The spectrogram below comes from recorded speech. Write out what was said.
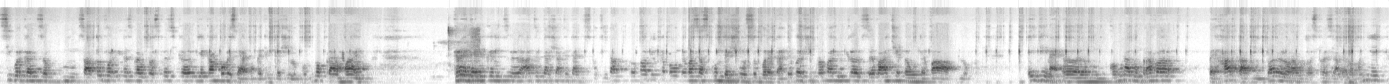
Sigur că s-a tot vorbit despre autostrăzi, că e cam povestea cu Petrică și lucruri. Nu prea mai credem când uh, atâtea și atâtea discuții, dar probabil că pe undeva se ascunde și un sâmbure de adevăr și probabil că se va începe undeva lucru. Ei bine, Comuna Dumbrava, pe harta viitoarelor autostrăzi ale României,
